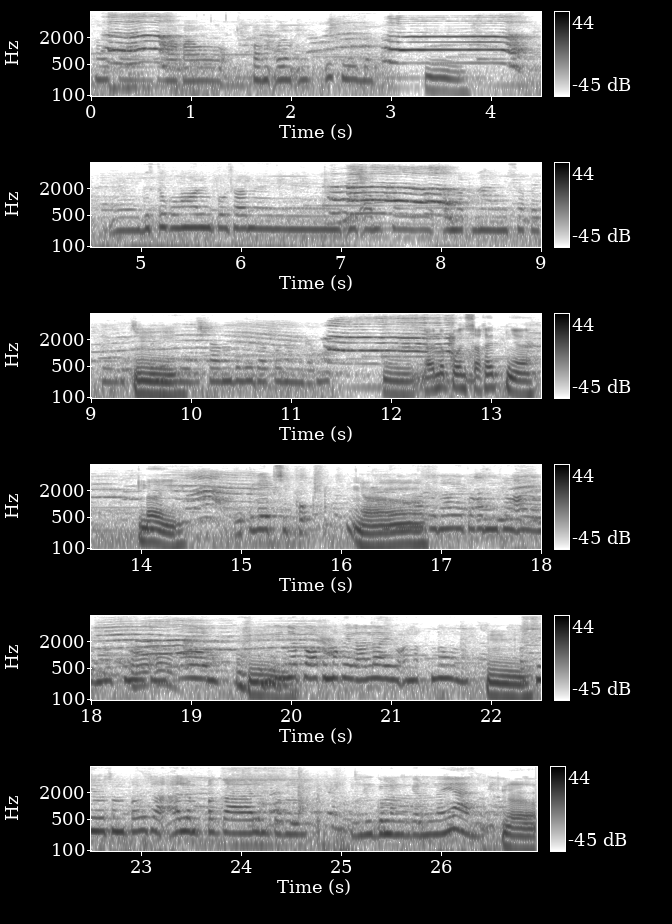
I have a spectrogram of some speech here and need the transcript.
Sabi ko, nakakaw pang ulam it- itlog ba? Mm. Eh, gusto ko nga rin po sana i-am sa anak niya yung sakit ko. Mm. Pambili daw po ng gamot. Mm. Ano po ang sakit niya? Nay. Epilepsy po. Ah. Kasi nakita ko isang araw na sinusumpong. Hindi niya po ako makilala yung anak noon. Mm. Pag sinusumpong siya, alam pagka alam ko yung gumanggan na yan. Yeah.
